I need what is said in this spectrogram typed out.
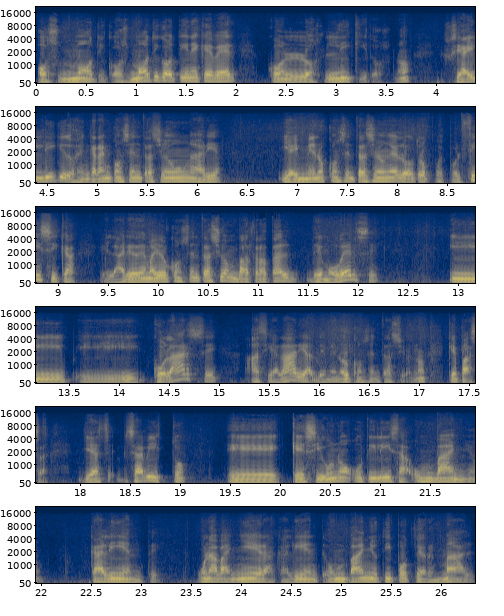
osmótico. Osmótico tiene que ver con los líquidos, ¿no? Si hay líquidos en gran concentración en un área y hay menos concentración en el otro, pues por física el área de mayor concentración va a tratar de moverse y, colarse hacia el área de menor concentración. ¿no? ¿Qué pasa? Ya se, ha visto eh, que si uno utiliza un baño caliente, una bañera caliente, un baño tipo termal,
